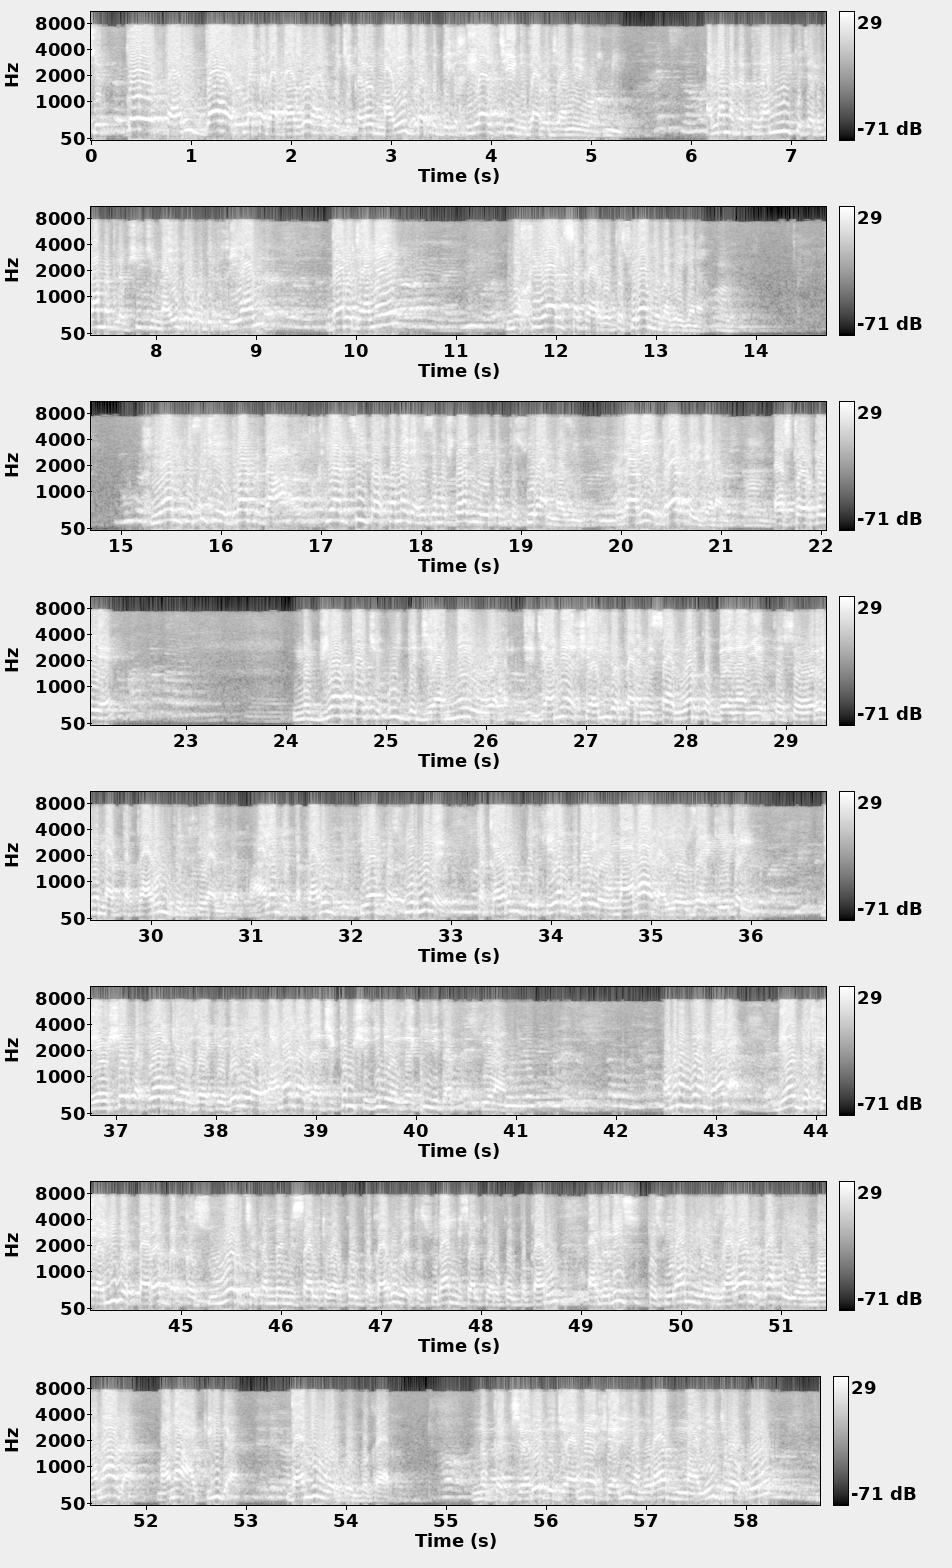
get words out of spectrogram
چې تو تعریف دا ولی لکه دا بازو هل کو چې کړه ما یدرک بالخیال چې نه دا به جامع وهمي علامه تتزانی کې چې دا مطلب شي چې ما یدرک بالخیال دا به جامع نو خیال څه کار دی تصویرونه لګیږي نه خیال کې څه شي ادراک دا خیال سي تاسو ته د حس مشترک نه کوم تصویران نازي دا غي ادراک کوي کنه او سٹور کوي نو بیا ته چې اوس د جامع او د جامع خیالي د پر مثال ورکو بنایت تصوره ما تقارن په خیال ورکو حالانکه تقارن په خیال تصویر نه دی تقارن په خیال خدای یو معنا ده یو ځای کېدل د یو شی په خیال کې یو ځای کېدل یو معنا ده چې کوم شي ځنه یو ځای کېږي د تصویران خبره دې امراله بیا د خیالي لپاره د کسور چې کوم د مثال کې ورکول پکارو د تصویران مثال کې ورکول پکارو او د دې تصویرانو یو زواله د خو یو معنا ده معنا عقلی ده دا نو ورکول پکار نو کچره د جامع خیالي نه مراد ما یدرکو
